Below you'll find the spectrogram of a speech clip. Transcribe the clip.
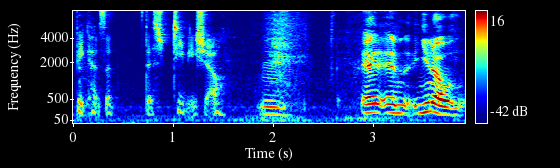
because of this TV show. and, and you know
